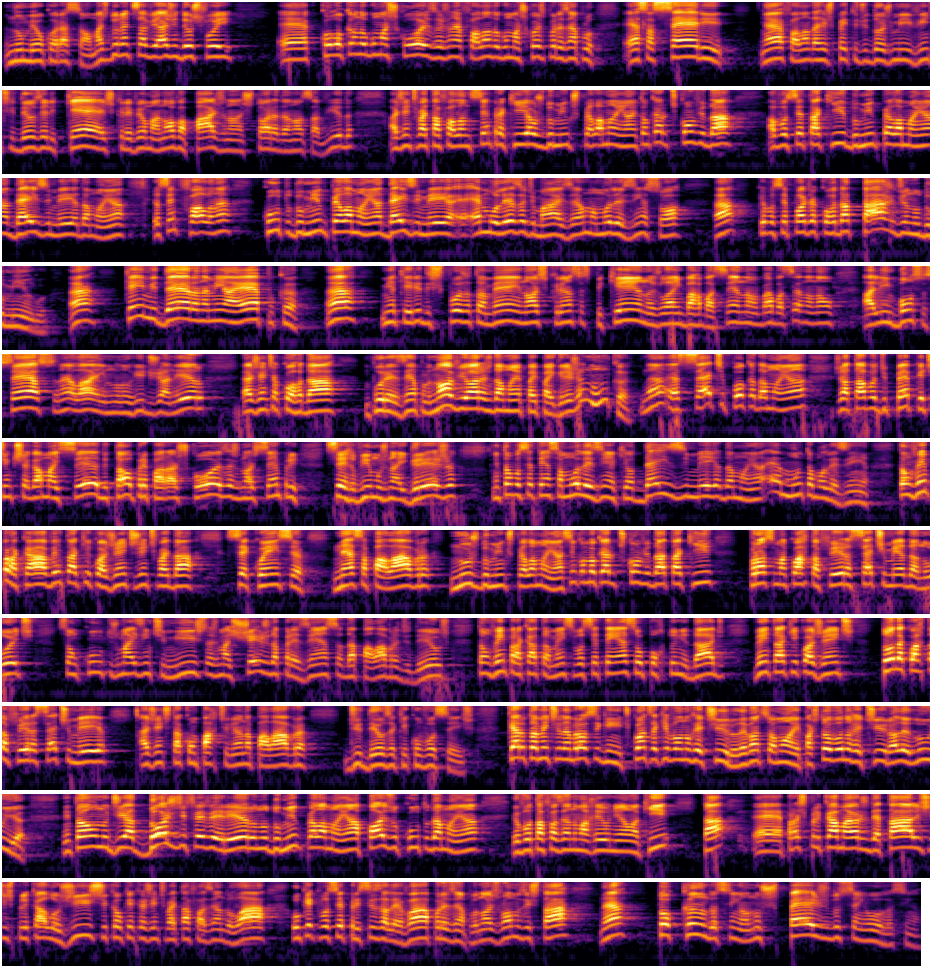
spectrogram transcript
no meu coração. Mas durante essa viagem, Deus foi é, colocando algumas coisas, né, falando algumas coisas, por exemplo, essa série né, falando a respeito de 2020, que Deus ele quer escrever uma nova página na história da nossa vida. A gente vai estar falando sempre aqui aos domingos pela manhã. Então, quero te convidar a você estar aqui domingo pela manhã, 10 e meia da manhã. Eu sempre falo, né? Culto domingo pela manhã, 10 e meia, é, é moleza demais, é uma molezinha só. É? Porque você pode acordar tarde no domingo. É? Quem me dera na minha época, né? minha querida esposa também, nós crianças pequenas lá em Barbacena, não, em Barbacena não, ali em Bom Sucesso, né? lá no Rio de Janeiro, a gente acordar por exemplo, nove horas da manhã para ir para a igreja, nunca. Né? É sete e pouca da manhã, já estava de pé, porque tinha que chegar mais cedo e tal, preparar as coisas, nós sempre servimos na igreja. Então você tem essa molezinha aqui, ó, dez e meia da manhã, é muita molezinha. Então vem para cá, vem estar tá aqui com a gente, a gente vai dar sequência nessa palavra nos domingos pela manhã. Assim como eu quero te convidar a estar tá aqui Próxima quarta-feira, sete e meia da noite, são cultos mais intimistas, mais cheios da presença da palavra de Deus. Então vem para cá também, se você tem essa oportunidade, vem estar tá aqui com a gente. Toda quarta-feira, sete e meia, a gente está compartilhando a palavra de Deus aqui com vocês. Quero também te lembrar o seguinte: quantos aqui vão no retiro? Levanta sua mão aí. Pastor, eu vou no retiro, aleluia. Então, no dia 2 de fevereiro, no domingo pela manhã, após o culto da manhã, eu vou estar tá fazendo uma reunião aqui tá? É, para explicar maiores detalhes, explicar a logística, o que, que a gente vai estar tá fazendo lá, o que, que você precisa levar. Por exemplo, nós vamos estar né, tocando assim, ó, nos pés do Senhor, assim, ó,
